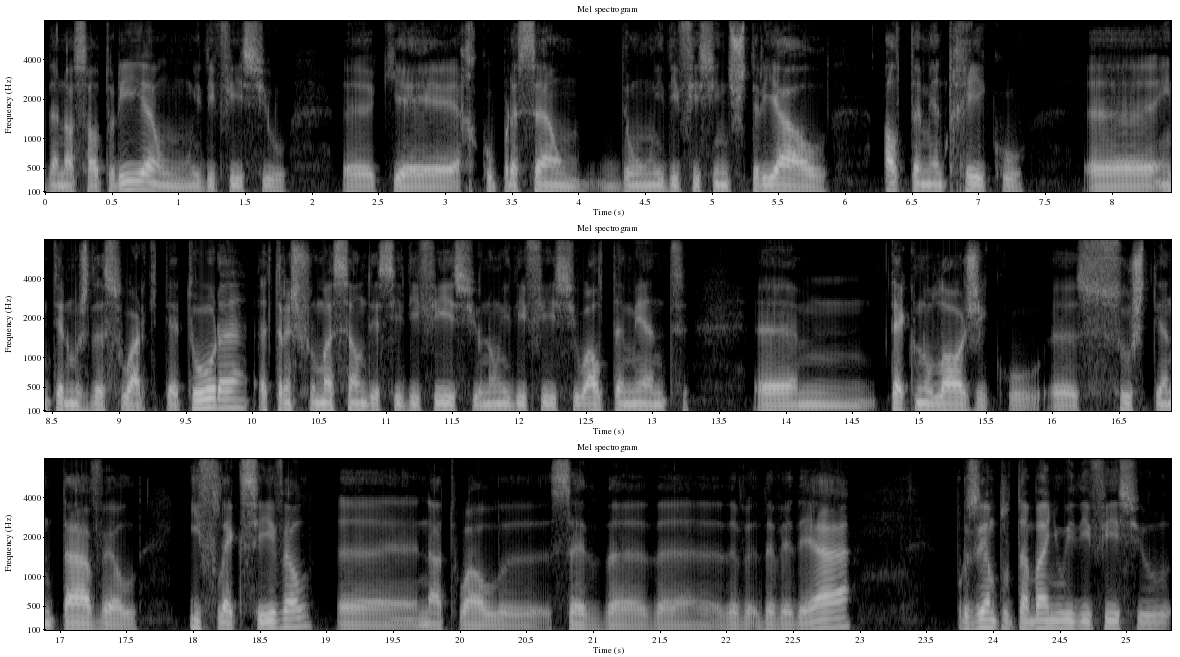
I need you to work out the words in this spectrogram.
da nossa autoria, um edifício que é a recuperação de um edifício industrial altamente rico em termos da sua arquitetura, a transformação desse edifício num edifício altamente um, tecnológico, uh, sustentável e flexível uh, na atual uh, sede da, da, da, VDA. Por exemplo, também o edifício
